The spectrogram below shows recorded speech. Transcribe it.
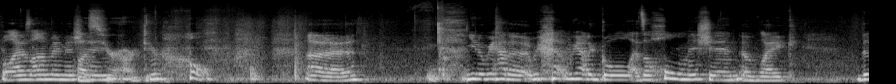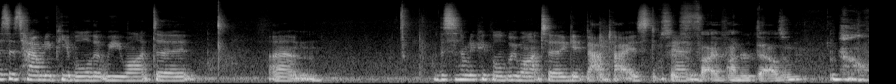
Well, I was on my mission, Bless your heart, dear. Oh. Uh, you know, we had a we had we had a goal as a whole mission of like, this is how many people that we want to, um, this is how many people we want to get baptized. So 500000 no,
